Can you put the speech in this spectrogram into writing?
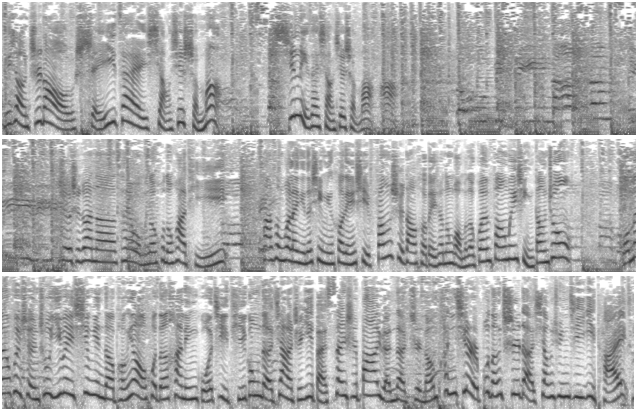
你想知道谁在想些什么，心里在想些什么啊？这个时段呢，参与我们的互动话题，发送过来您的姓名和联系方式到河北交通广播的官方微信当中。我们会选出一位幸运的朋友，获得翰林国际提供的价值一百三十八元的只能喷气儿不能吃的香薰机一台。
